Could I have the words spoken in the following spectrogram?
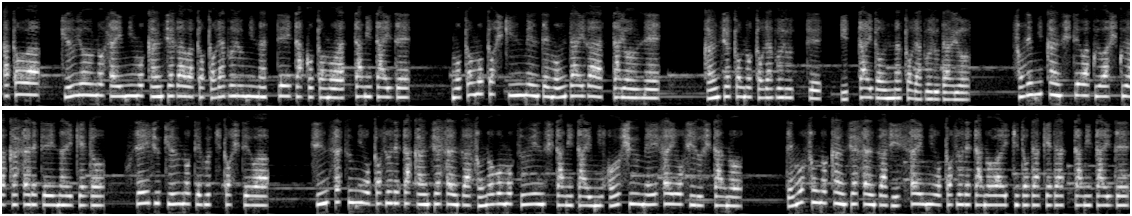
あとは、休養の際にも患者側とトラブルになっていたこともあったみたいで、もともと資金面で問題があったようね。患者とのトラブルって、一体どんなトラブルだよ？それに関しては詳しく明かされていないけど、不正受給の手口としては、診察に訪れた患者さんがその後も通院したみたいに報酬明細を記したの。でもその患者さんが実際に訪れたのは一度だけだったみたいで、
